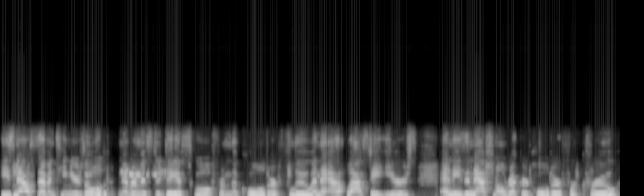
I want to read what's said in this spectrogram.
He's now 17 years old, never missed a day of school from the cold or flu in the last eight years. And he's a national record holder for crew.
